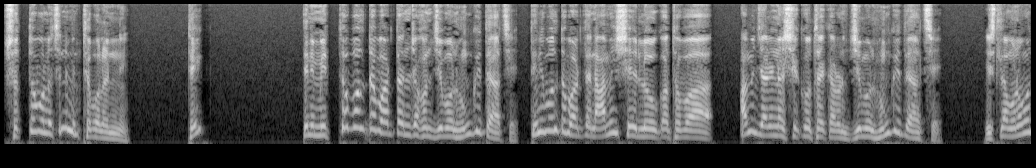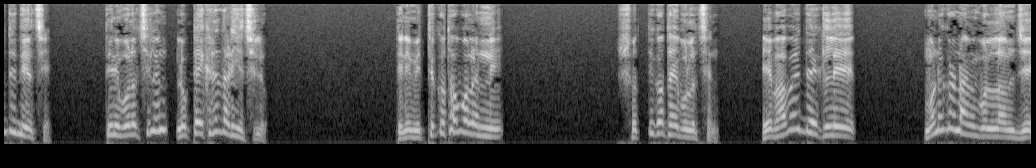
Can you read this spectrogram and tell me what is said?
সত্য বলেছেন, মিথ্যে বলেননি। ঠিক? তিনি মিথ্যে বলতে পারতেন যখন জীবন হুমকিতে আছে। তিনি বলতে পারতেন, আমি সেই লোক অথবা আমি জানি না সে কোথায়, কারণ জীবন হুমকিতে আছে। ইসলাম অনুমতি দিয়েছে। তিনি বলেছিলেন, লোকটা এখানে দাঁড়িয়েছিল। তিনি মিথ্যে কথাও বলেননি। সত্যি কথাই বলেছেন। এভাবে দেখলে মনে করেন আমি বললাম যে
